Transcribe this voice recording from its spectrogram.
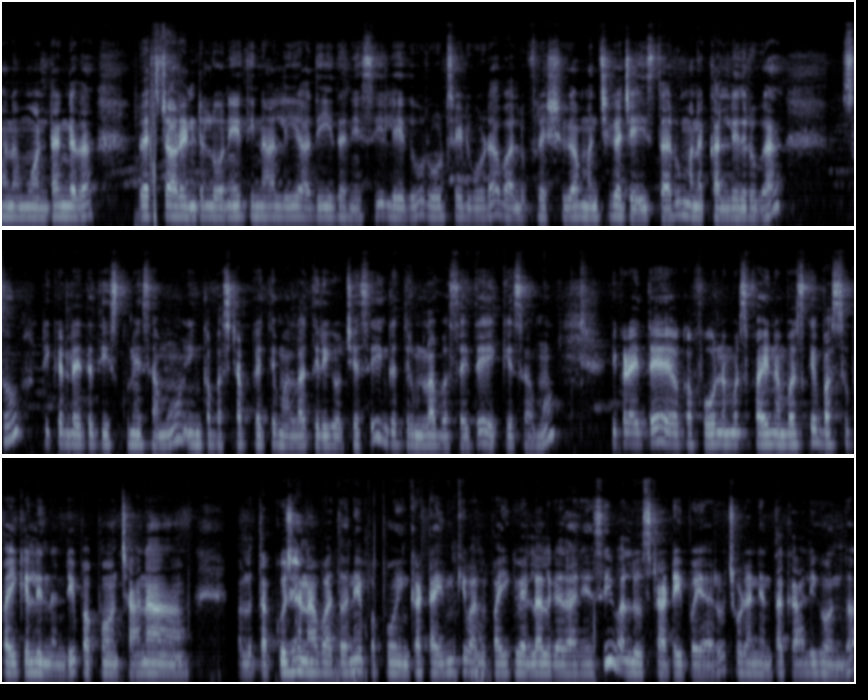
మనము అంటాం కదా రెస్టారెంట్లోనే తినాలి అది ఇది అనేసి. లేదు రోడ్ సైడ్ కూడా వాళ్ళు ఫ్రెష్గా మంచిగా చేయిస్తారు మన కళ్ళెదురుగా. సో టికెట్లు అయితే తీసుకునేసాము. ఇంకా బస్ స్టాప్కి అయితే మళ్ళీ తిరిగి వచ్చేసి ఇంకా తిరుమల బస్ అయితే ఎక్కేసాము. ఇక్కడైతే ఒక ఫోర్ నెంబర్స్ ఫైవ్ నెంబర్స్కే బస్సు పైకి వెళ్ళిందండి. పాపం చాలా వాళ్ళు తక్కువ జనాభాతోనే పాపం ఇంకా టైంకి వాళ్ళు పైకి వెళ్ళాలి కదా అనేసి వాళ్ళు స్టార్ట్ అయిపోయారు. చూడండి ఎంత ఖాళీగా ఉందో.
